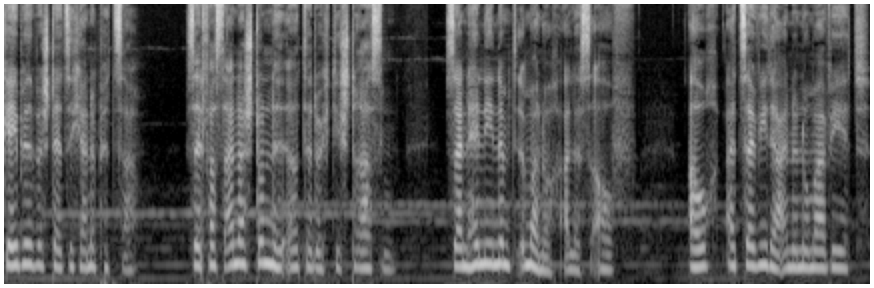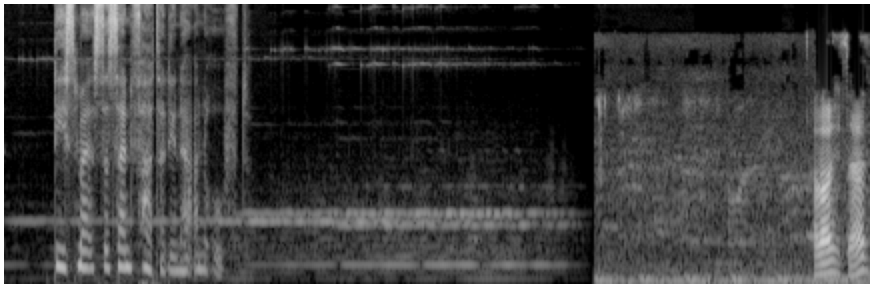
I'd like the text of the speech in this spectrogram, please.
Gable bestellt sich eine Pizza. Seit fast einer Stunde irrt er durch die Straßen. Sein Handy nimmt immer noch alles auf, auch als er wieder eine Nummer wählt, Diesmal ist es sein Vater, den er anruft. Hello, Dad.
